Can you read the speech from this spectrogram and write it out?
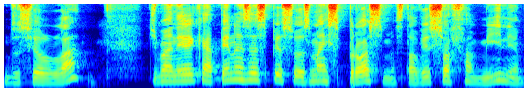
do celular, de maneira que apenas as pessoas mais próximas, talvez sua família,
